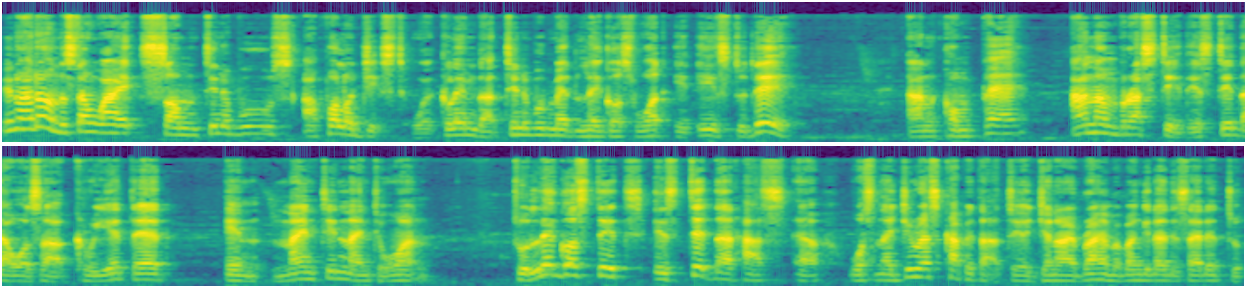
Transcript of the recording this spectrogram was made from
You know, I don't understand why some Tinubu's apologists will claim that Tinubu made Lagos what it is today and compare Anambra State, a state that was uh, created in 1991, to Lagos State, a state that has uh, was Nigeria's capital till General Ibrahim Babangida decided to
